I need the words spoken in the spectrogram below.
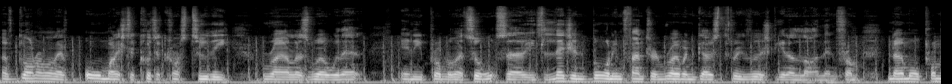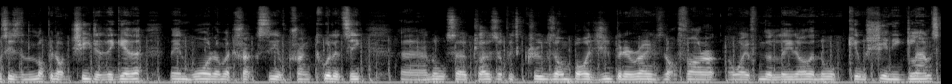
have gone on and they've all managed to cut across to the rail as well without any problem at all. So it's Legend, Born Infanta and Roman Ghost, three versions in a line. Then from No More Promises and Lopinot Cheetah together, then wide on a track Sea of Tranquility, uh, and also close up his cruise on by Jupiter Rains, not far away from the lead either, nor Kilshenny Glance,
